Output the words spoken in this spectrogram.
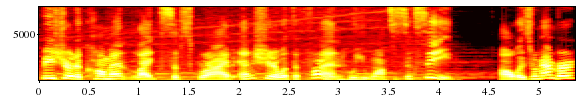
Be sure to comment, like, subscribe, and share with a friend who you want to succeed. Always remember,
